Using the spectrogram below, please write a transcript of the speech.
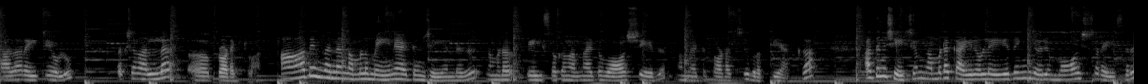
സാധാ റേറ്റേ ഉള്ളൂ. പക്ഷെ നല്ല പ്രോഡക്റ്റുമാണ് ആദ്യം തന്നെ നമ്മൾ മെയിനായിട്ടും ചെയ്യേണ്ടത് നമ്മുടെ ഫേസൊക്കെ നന്നായിട്ട് വാഷ് ചെയ്ത് നന്നായിട്ട് തുടച്ച് വൃത്തിയാക്കുക. അതിനുശേഷം നമ്മുടെ കയ്യിലുള്ള ഏതെങ്കിലും ഒരു മോയ്സ്ചറൈസർ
